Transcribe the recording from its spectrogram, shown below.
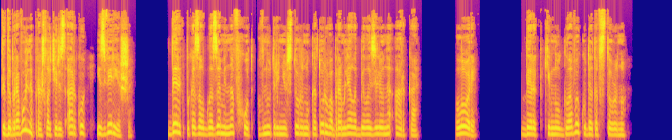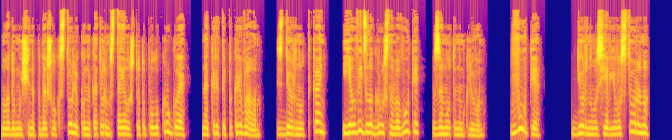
Ты добровольно прошла через арку из Вереши. Дерек показал глазами на вход, внутреннюю сторону которого обрамляла бело-зеленая арка. «Лори!» Дерек кивнул головой куда-то в сторону. Молодой мужчина подошел к столику, на котором стояло что-то полукруглое, накрытое покрывалом, сдернул ткань, и я увидела грустного Вупи с замотанным клювом. «Вупи!» Дернулась я в его сторону,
